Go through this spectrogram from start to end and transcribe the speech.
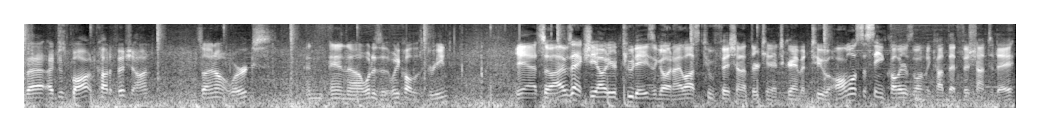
that I just bought and caught a fish on. So I know it works. And, and uh, what is it, what do you call this, green? Yeah, so I was actually out here two days ago and I lost two fish on a 13 inch Grambit two. Almost the same color as the one we caught that fish on today.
